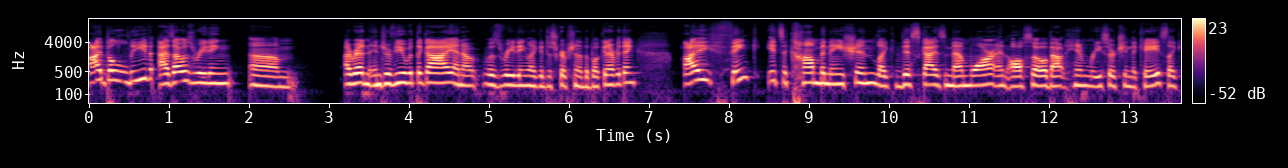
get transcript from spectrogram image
i believe as i was reading um i read an interview with the guy and i was reading like a description of the book and everything I think it's a combination like this guy's memoir and also about him researching the case. Like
